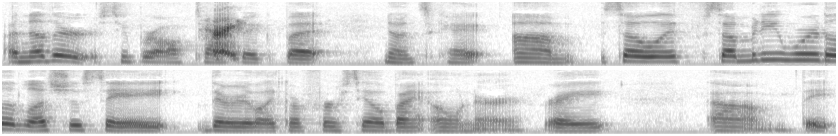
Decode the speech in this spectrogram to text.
another super off Sorry. topic, but no, it's okay. Um, so if somebody were to let's just say they're like a for sale by owner, right? Um, they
